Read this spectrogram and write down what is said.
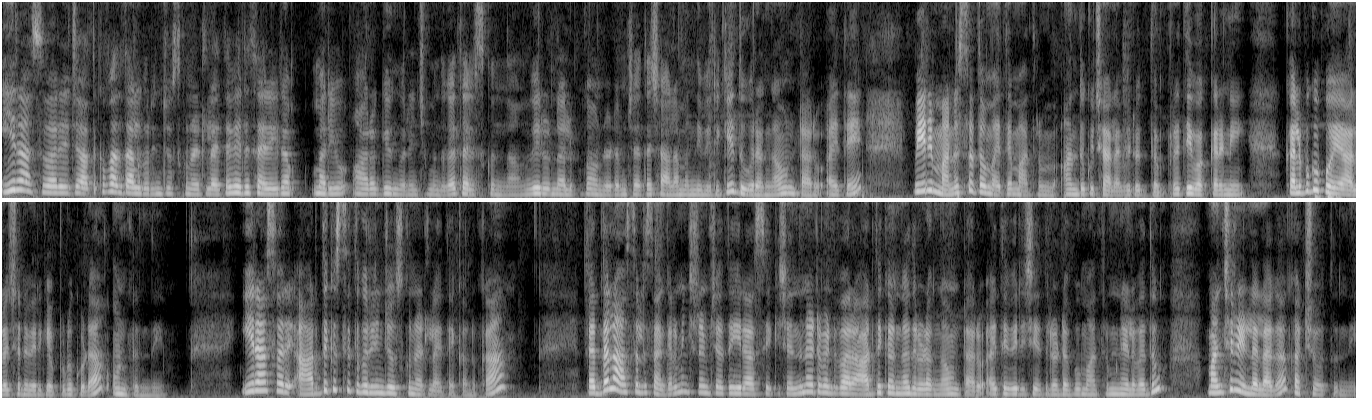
ఈ రాశి వారి జాతక ఫలితాల గురించి చూసుకున్నట్లయితే వీరి శరీరం మరియు ఆరోగ్యం గురించి ముందుగా తెలుసుకుందాం. వీరు నలుపుగా ఉండడం చేత చాలామంది వీరికి దూరంగా ఉంటారు. అయితే వీరి మనస్తత్వం అయితే మాత్రం అందుకు చాలా విరుద్ధం. ప్రతి ఒక్కరిని కలుపుకుపోయే ఆలోచన వీరికి ఎప్పుడు కూడా ఉంటుంది. ఈ రాశి వారి ఆర్థిక స్థితి గురించి చూసుకున్నట్లయితే కనుక పెద్దల ఆస్తులు సంక్రమించడం చేత ఈ రాశికి చెందినటువంటి వారు ఆర్థికంగా దృఢంగా ఉంటారు. అయితే వీరి చేతిలో డబ్బు మాత్రం నిలవదు. మంచి నీళ్ళలాగా ఖర్చు అవుతుంది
